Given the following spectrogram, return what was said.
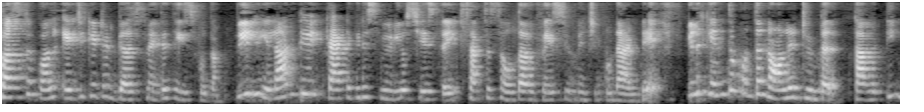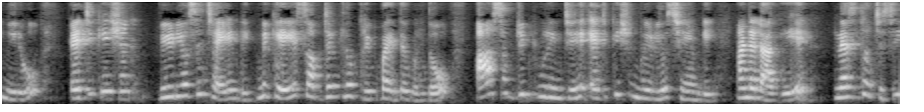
ఫస్ట్ ఆఫ్ ఆల్ ఎడ్యుకేటెడ్ గర్ల్స్ అయితే తీసుకుందాం. వీళ్ళు ఎలాంటి కేటగిరీస్ వీడియోస్ చేస్తే సక్సెస్ అవుతారు ఫేస్ చూపించకుండా అంటే వీళ్ళకి ఎంతో కొంత నాలెడ్జ్ ఉంటది. కాబట్టి మీరు ఎడ్యుకేషన్ వీడియోస్ చేయండి. మీకు ఏ సబ్జెక్ట్లో గ్రిప్ అయితే ఉందో ఆ సబ్జెక్ట్ గురించి ఎడ్యుకేషన్ వీడియోస్ చేయండి. అండ్ అలాగే నెక్స్ట్ వచ్చేసి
